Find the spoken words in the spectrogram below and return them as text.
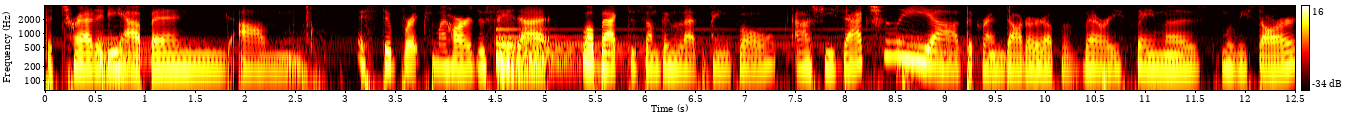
the tragedy happened. Um, it still breaks my heart to say that well, back to something less painful. Uh, she's actually uh, the granddaughter of a very famous movie star,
